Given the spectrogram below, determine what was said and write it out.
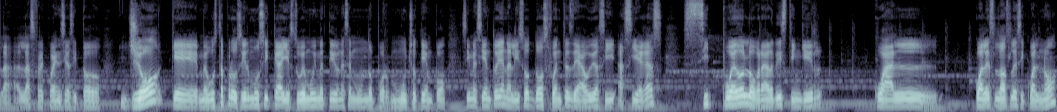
la- las frecuencias y todo. Yo, que me gusta producir música y estuve muy metido en ese mundo por mucho tiempo, si me siento y analizo dos fuentes de audio así a ciegas, sí puedo lograr distinguir cuál, cuál es lossless y cuál no.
